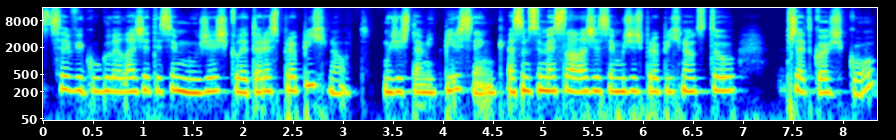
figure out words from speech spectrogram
si vygooglila, že ty si můžeš klitoris propíchnout. Můžeš tam mít piercing. Já jsem si myslela, že si můžeš propíchnout tu předkošku.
